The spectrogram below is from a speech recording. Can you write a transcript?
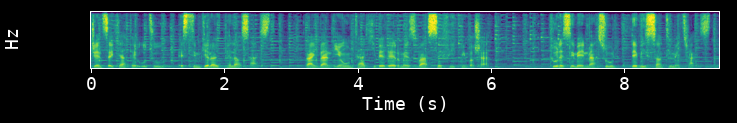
جنس کف اتو SteamGlide Plus است. رنگبندی اون ترکیب قرمز و سفید می باشد. طول سیم این محصول 200 سانتی متر است.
